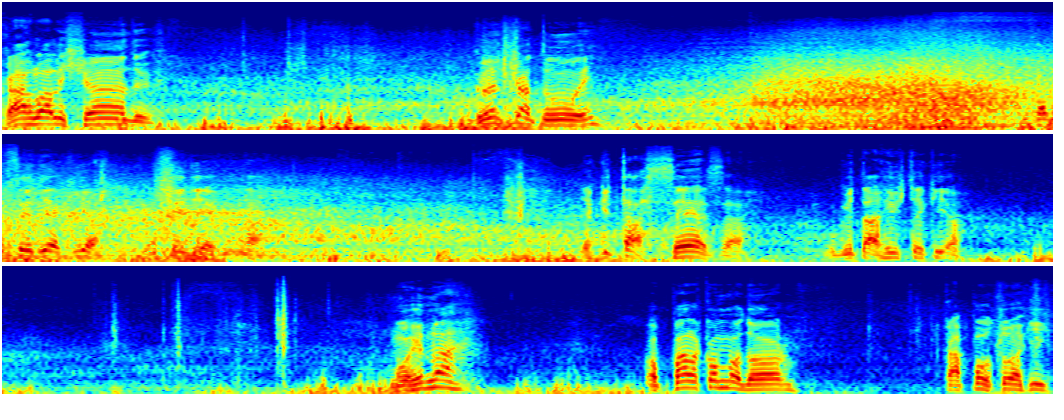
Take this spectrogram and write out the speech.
Carlos Alexandre. Grande cantor, hein? Deixaram o CD aqui, ó. Um CD aqui, não. E aqui tá César. O guitarrista aqui, ó. Morrendo na Opala Comodoro. Capotou aqui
